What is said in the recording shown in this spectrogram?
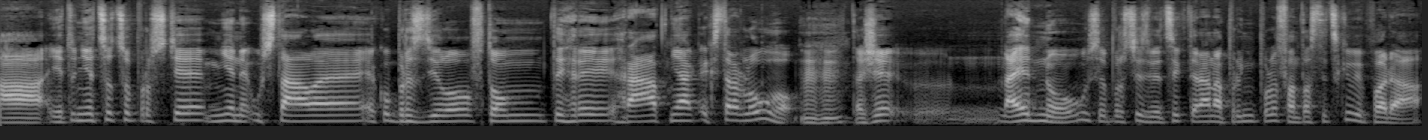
A je to něco, co prostě mě neustále jako brzdilo v tom ty hry hrát nějak extra dlouho. Mm-hmm. Takže eh, najednou se prostě z věci, která na první pole fantasticky vypadá,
